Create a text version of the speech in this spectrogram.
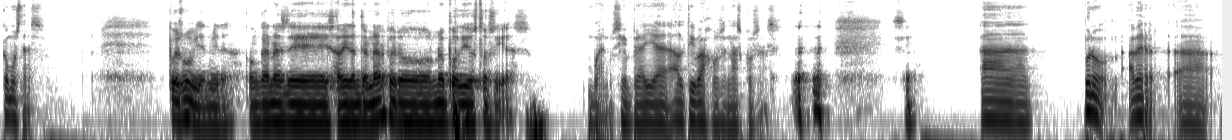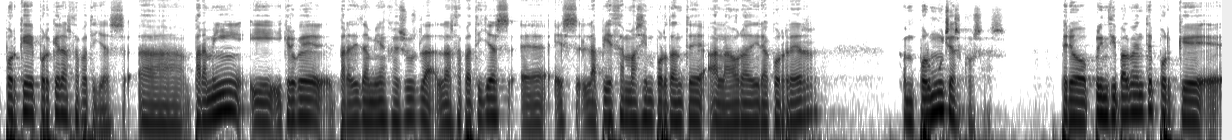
¿Cómo estás? Pues muy bien, mira, con ganas de salir a entrenar, pero no he podido estos días. Bueno, siempre hay altibajos en las cosas. sí. Ah, bueno, a ver, ah, ¿por, qué, ¿por, qué, las zapatillas? Ah, para mí, y, creo que para ti también, Jesús, las zapatillas eh, es la pieza más importante a la hora de ir a correr mm, por muchas cosas. Pero principalmente porque eh,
